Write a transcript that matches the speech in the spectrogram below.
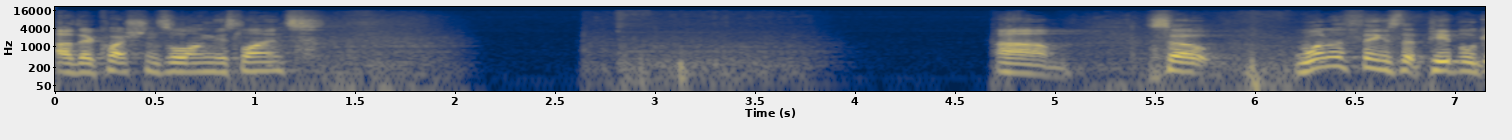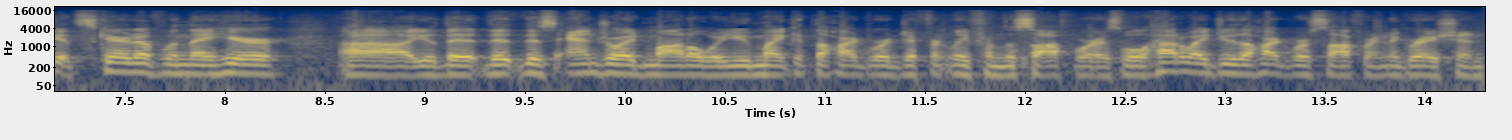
Other questions along these lines? Um, so one of the things that people get scared of when they hear uh, you know, the, the, this Android model where you might get the hardware differently from the software is, well, how do I do the hardware-software integration?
